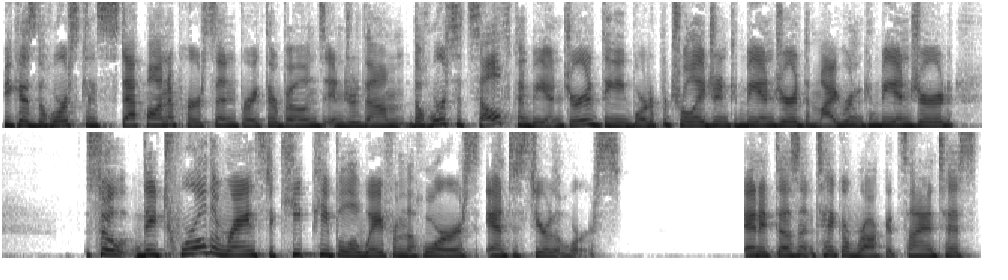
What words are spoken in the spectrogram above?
because the horse can step on a person, break their bones, injure them. The horse itself can be injured. The Border Patrol agent can be injured. The migrant can be injured. So they twirl the reins to keep people away from the horse and to steer the horse. And it doesn't take a rocket scientist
